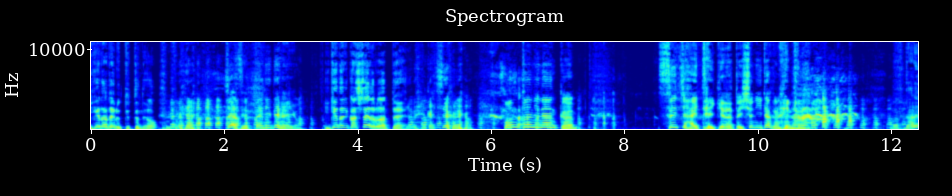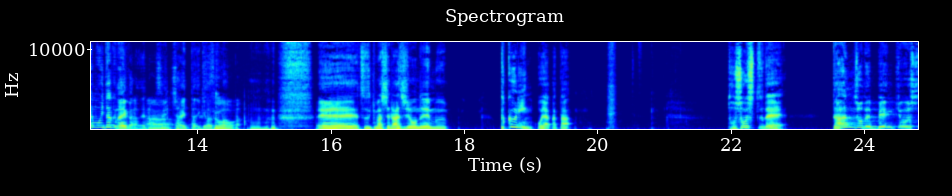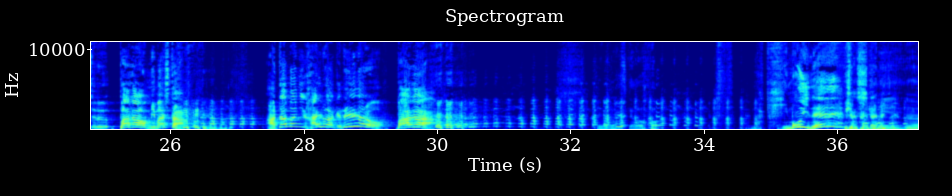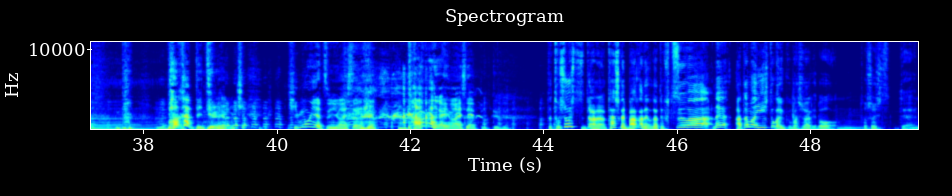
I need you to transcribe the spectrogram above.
池田出るって言ってんだよ。じゃあ絶対に出ないよ池田に勝ちたいだろ、だって。勝ちたくないよ本当になんかスイッチ入った池田と一緒にいたくないんだよまあ 誰も痛くないからね。あスイッチ入った池田とそか。えー、続きまして、ラジオネーム、プクリン親方。図書室で、男女で勉強してるバカを見ました。頭に入るわけねえだろバカ。ということなんですけど。まあ、キモいね。確かに。うん。うバカって言ってるじゃん。き キモいやつ見ましたのにバカがいましたって言ってるじゃん。図書室ってあれ確かにバカだよ。だって普通はね頭いい人が行く場所だけど、図書室って、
